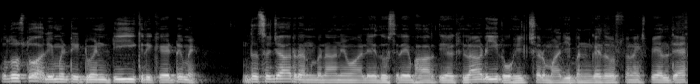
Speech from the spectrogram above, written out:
तो दोस्तों ही में टी ट्वेंटी क्रिकेट में दस हज़ार रन बनाने वाले दूसरे भारतीय खिलाड़ी रोहित शर्मा जी बन गए दोस्तों नेक्स्ट पे हैं।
